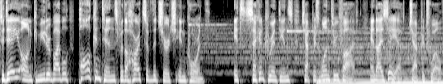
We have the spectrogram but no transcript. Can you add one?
Today on Commuter Bible, Paul contends for the hearts of the church in Corinth. It's 2 Corinthians chapters 1 through 5 and Isaiah chapter 12.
